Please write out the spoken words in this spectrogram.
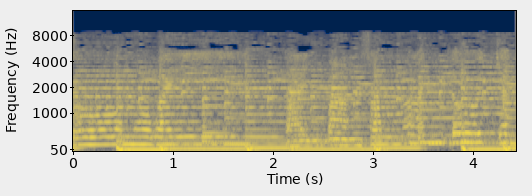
សូមអ្វីតែបានសំអាញ់ដូចចិត្ត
